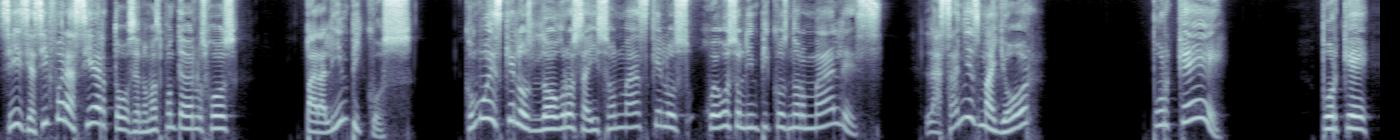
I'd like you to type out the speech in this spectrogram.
Sí, si así fuera cierto, o sea, nomás ponte a ver los Juegos Paralímpicos. ¿Cómo es que los logros ahí son más que los Juegos Olímpicos normales? ¿La hazaña es mayor? ¿Por qué? Porque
